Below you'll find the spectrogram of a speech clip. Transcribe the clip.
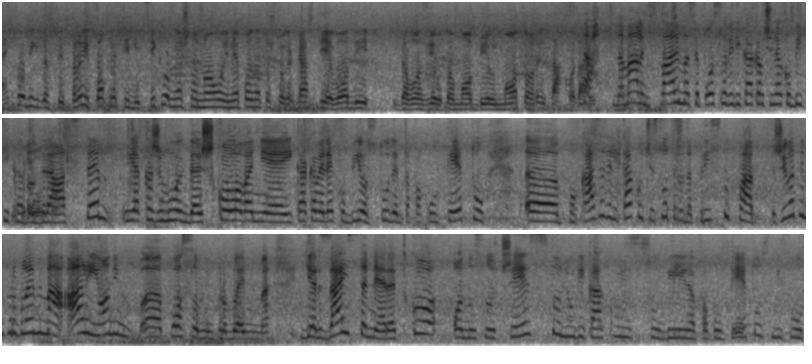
rekao bih da su i prvi pokreti biciklom nešto novo i nepoznato što ga kasnije vodi da vozi automobil, motor i tako dalje. Da, na malim stvarima se posle vidi kakav će neko biti kad Upravo odraste. Ja kažem uvek da je školovanje i kakav je neko bio student na fakultetu e, pokazatelj kako će sutra da pristupa životnim problemima, ali i onim e, poslovnim problemima. Jer zaista neretko, odnosno često ljudi kakvi su bili na fakultetu u smislu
